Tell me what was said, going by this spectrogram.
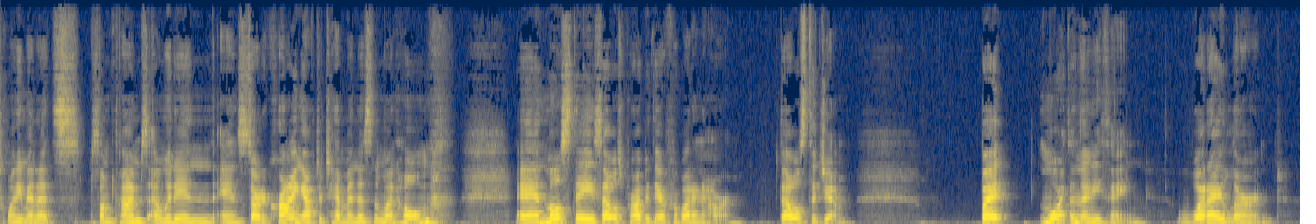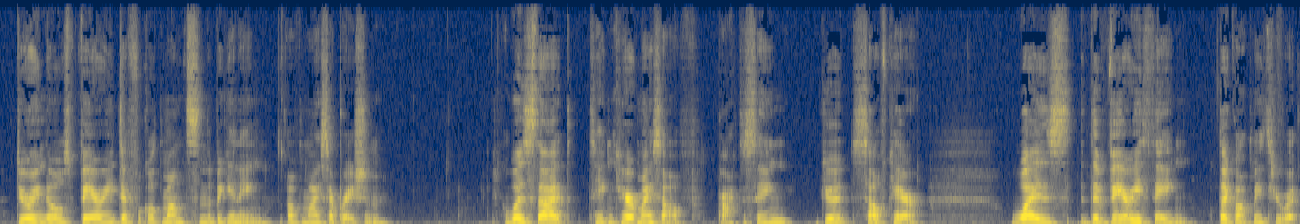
20 minutes. Sometimes I went in and started crying after 10 minutes and went home. And most days I was probably there for about an hour. That was the gym. But more than anything, what I learned during those very difficult months in the beginning of my separation was that taking care of myself, practicing good self care, was the very thing that got me through it.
